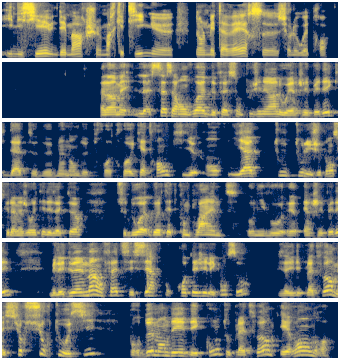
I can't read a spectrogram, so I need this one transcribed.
initier une démarche marketing dans le métaverse sur le Web3 alors, mais ça, ça renvoie de façon plus générale au RGPD qui date de maintenant de 3, 3 4 ans. Il y a tous les, je pense que la majorité des acteurs se doit, doit être compliant au niveau RGPD. Mais les deux MA, en fait, c'est certes pour protéger les consos vis-à-vis des plateformes, mais surtout aussi pour demander des comptes aux plateformes et rendre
